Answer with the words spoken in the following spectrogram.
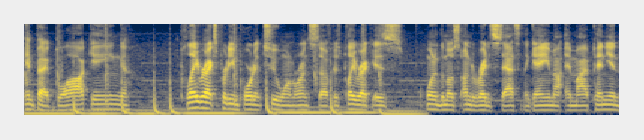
impact blocking. Play rec's pretty important too on run stuff because play rec is one of the most underrated stats in the game, in my opinion.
